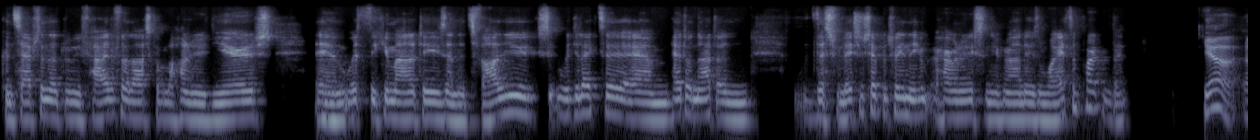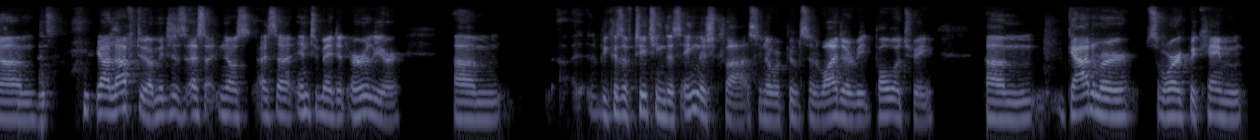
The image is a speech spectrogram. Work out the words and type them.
conception that we've had for the last couple of hundred years um, mm. with the humanities and its value. Would you like to um, head on that and this relationship between the hermeneutics and the humanities and why it's important then? Yeah, um, yeah, I love to. I mean, just as you know, as I intimated earlier, um, because of teaching this English class, you know, where people said, "Why do I read poetry?" Um, Gadamer's work became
